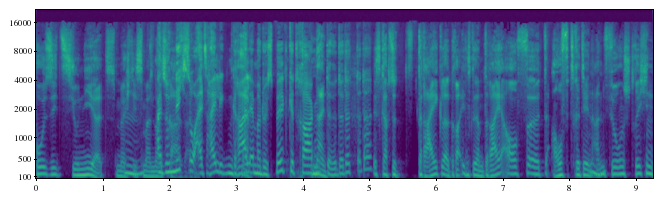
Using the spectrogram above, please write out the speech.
positioniert, möchte ich es mal neutral Also nicht so sagen. als heiligen Gral Nein. immer durchs Bild getragen. Nein. Da, da, da, da, da. Es gab so drei, drei insgesamt drei Auf, äh, Auftritte Mhm. in Anführungsstrichen.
